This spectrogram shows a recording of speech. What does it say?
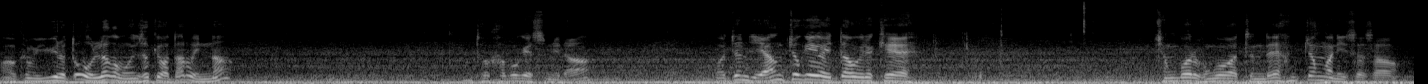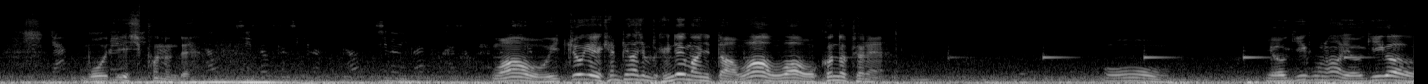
아, 그럼 이 위로 또 올라가면 은속교가 따로 있나? 더 가보겠습니다. 어쩐지 양쪽에가 있다고 이렇게 정보를 본 것 같은데 한쪽만 있어서 뭐지 싶었는데 와우 이쪽에 캠핑하시는 분들 굉장히 많이 있다. 와우 와우 건너편에. 오 여기구나. 여기가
